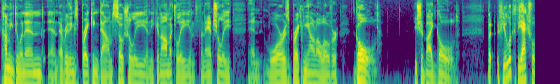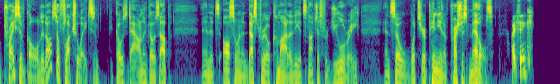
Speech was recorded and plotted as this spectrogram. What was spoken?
coming to an end and everything's breaking down socially and economically and financially and war is breaking out all over, gold. You should buy gold. But if you look at the actual price of gold, it also fluctuates and goes down and goes up and it's also an industrial commodity. It's not just for jewelry. And so, what's your opinion of precious metals? I think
